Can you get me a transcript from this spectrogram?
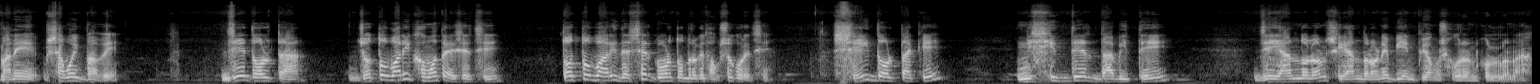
মানে সাময়িকভাবে যে দলটা যতবারই ক্ষমতা এসেছে, ততবারই দেশের গণতন্ত্রকে ধ্বংস করেছে। সেই দলটাকে নিষিদ্ধের দাবিতে যে আন্দোলন, সেই আন্দোলনে বিএনপি অংশগ্রহণ করল না।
